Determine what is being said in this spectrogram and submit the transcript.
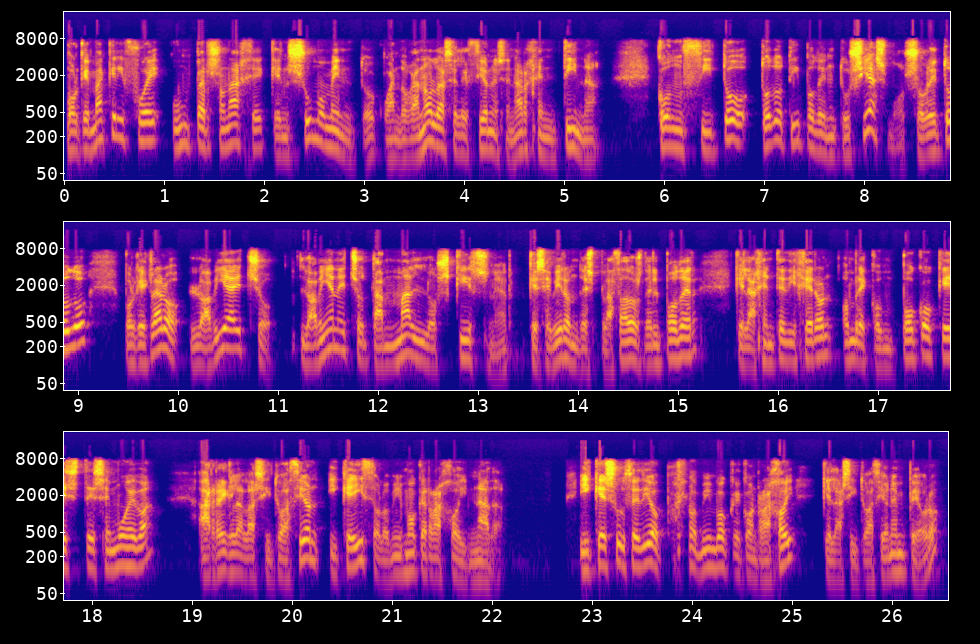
Porque Macri fue un personaje que en su momento, cuando ganó las elecciones en Argentina, concitó todo tipo de entusiasmo, sobre todo porque, claro, lo habían hecho tan mal los Kirchner que se vieron desplazados del poder que la gente dijeron, hombre, con poco que éste se mueva, arregla la situación. ¿Y qué hizo? Lo mismo que Rajoy, nada. ¿Y qué sucedió? Pues lo mismo que con Rajoy, que la situación empeoró.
